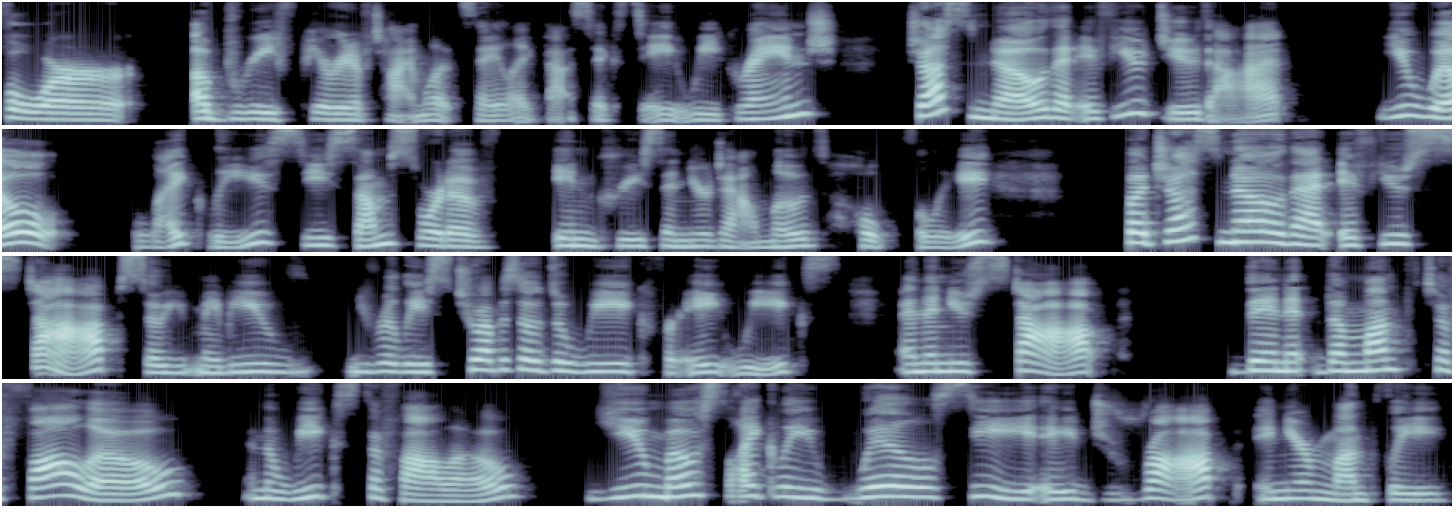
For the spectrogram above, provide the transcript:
for a brief period of time, let's say like that six to eight week range, just know that if you do that, you will likely see some sort of increase in your downloads, hopefully. But just know that if you stop, so you, maybe you you release two episodes a week for eight weeks, and then you stop, then the month to follow and the weeks to follow, you most likely will see a drop in your monthly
